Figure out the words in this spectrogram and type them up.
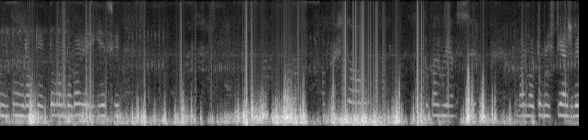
কিন্তু মোটামুটি একদম অন্ধকার হয়ে গিয়েছে। অন্ধকার হয়ে আসছে। আবার হয়তো বৃষ্টি আসবে।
